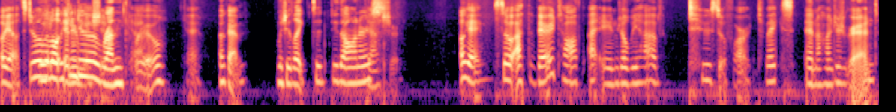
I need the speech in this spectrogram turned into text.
Oh yeah, let's do a we, little. we can do a run through. Okay. Okay. Would you like to do the honors? Yeah, sure. Okay, so at the very top at Angel, we have two so far: Twix and a hundred grand,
